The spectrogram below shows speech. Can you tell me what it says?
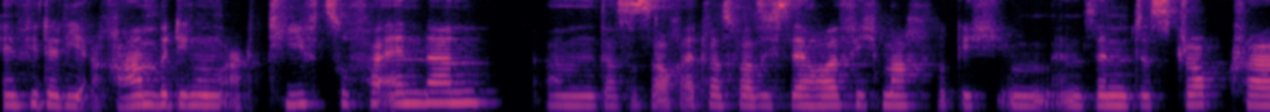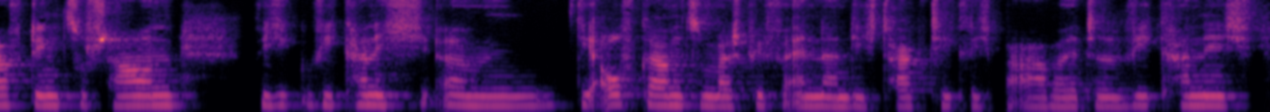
entweder die Rahmenbedingungen aktiv zu verändern, das ist auch etwas, was ich sehr häufig mache, wirklich im, im Sinne des Jobcrafting zu schauen, wie, wie kann ich ähm, die Aufgaben zum Beispiel verändern, die ich tagtäglich bearbeite? Wie kann ich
